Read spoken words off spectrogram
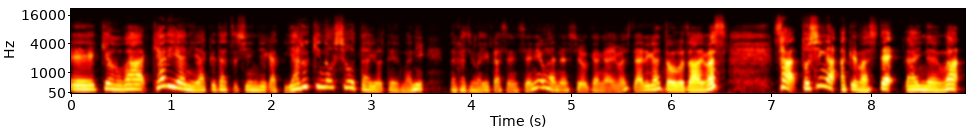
えー、今日はキャリアに役立つ心理学やる気の正体をテーマに中島由香先生にお話を伺いました。ありがとうございます。さあ年が明けまして来年は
